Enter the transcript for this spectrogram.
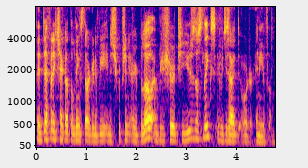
then definitely check out the links that are going to be in the description area below and be sure to use those links if you decide to order any of them.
